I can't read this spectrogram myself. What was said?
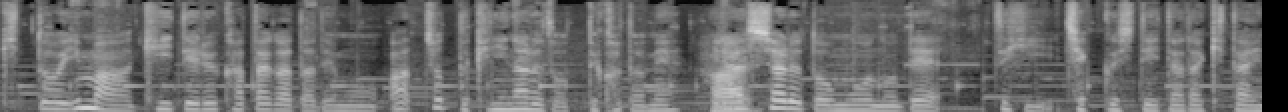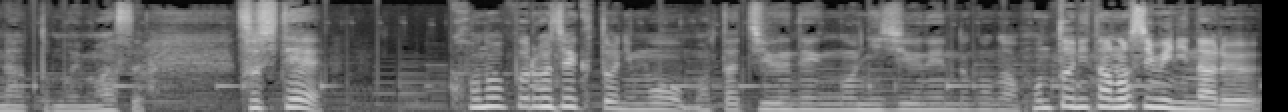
きっと今聞いてる方々でもあちょっと気になるぞって方ね、はい、いらっしゃると思うのでぜひチェックしていただきたいなと思います。そしてこのプロジェクトにもまた10年後20年後が本当に楽しみになる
